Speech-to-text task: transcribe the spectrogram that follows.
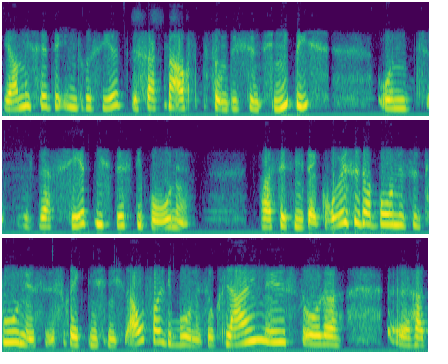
Ja, mich hätte interessiert, das sagt man auch so ein bisschen schnippig und was schert mich das die Bohne? Was das mit der Größe der Bohne zu tun? Es, es regt mich nicht auf, weil die Bohne so klein ist oder äh, hat,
